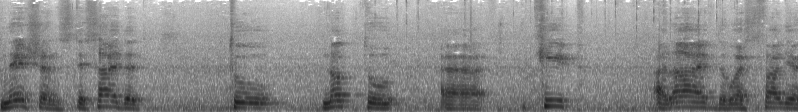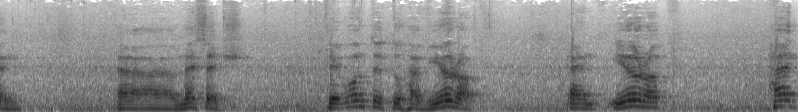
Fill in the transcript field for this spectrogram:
nations decided to not to uh, keep alive the Westphalian uh, message. They wanted to have Europe, and Europe had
